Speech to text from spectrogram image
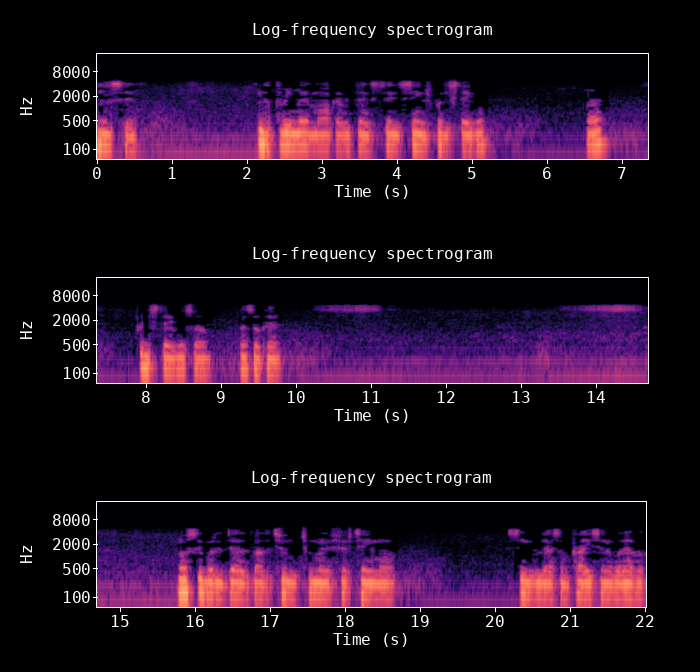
Let's see. In the three minute mark, everything seems pretty stable. Right? Pretty stable, so that's okay. Let's see what it does about the two two minute fifteen mark. See if we got some pricing or whatever.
